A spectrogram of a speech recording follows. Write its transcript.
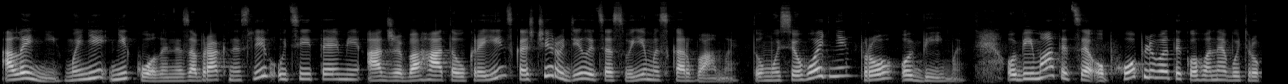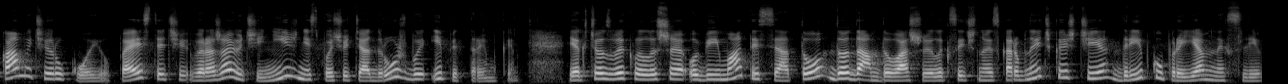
Але ні, мені ніколи не забракне слів у цій темі, адже багата українська щиро ділиться своїми скарбами. Тому сьогодні про обійми. Обіймати це обхоплювати кого-небудь руками чи рукою, пестячи, виражаючи ніжність, почуття дружби і підтримки. Якщо звикли лише обійматися, то додам до вашої лексичної скарбнички ще дрібку приємних слів.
